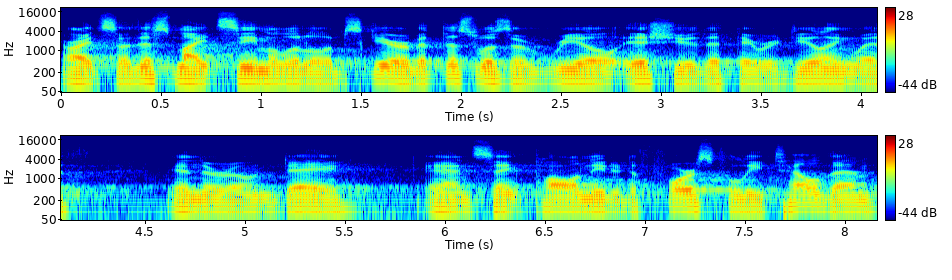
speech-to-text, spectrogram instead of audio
All right, so this might seem a little obscure, but this was a real issue that they were dealing with in their own day. And St. Paul needed to forcefully tell them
